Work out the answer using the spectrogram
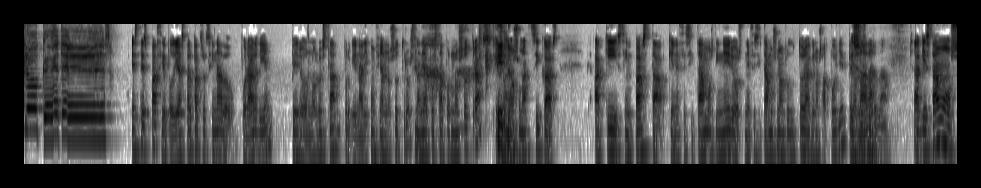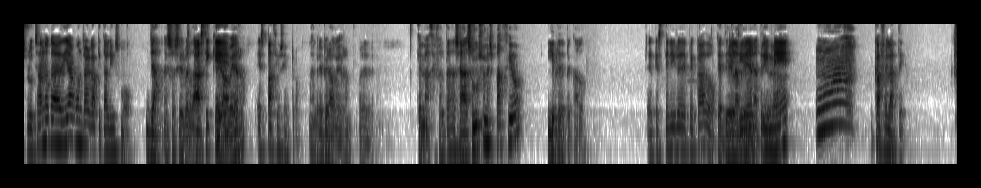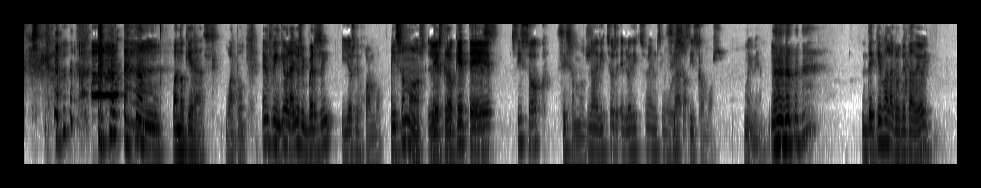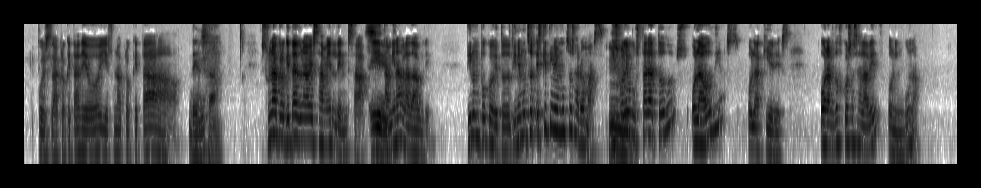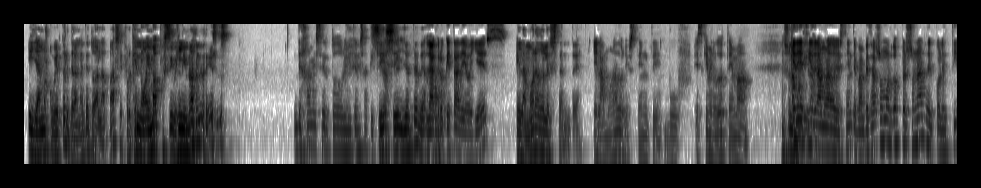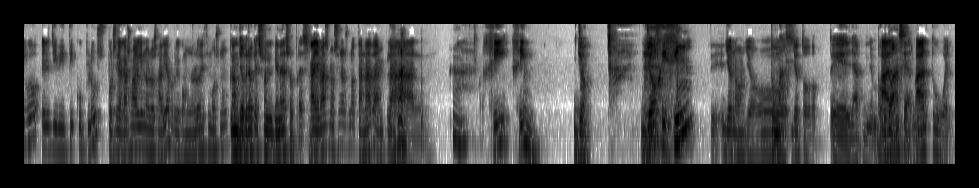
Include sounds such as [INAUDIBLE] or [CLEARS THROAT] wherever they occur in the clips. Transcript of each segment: croquetes. Este espacio podría estar patrocinado por alguien, pero no lo está porque nadie confía en nosotros, nadie apuesta por nosotras, [LAUGHS] que somos unas chicas aquí sin pasta, que necesitamos dineros, necesitamos una productora que nos apoye, pero eso nada. es verdad. Aquí estamos luchando cada día contra el capitalismo. Ya, eso sí es verdad. Así que- Pero a ver, Espacio sin pro. hombre, pero a ver, eh, que no hace falta. O sea, somos un espacio libre de pecado. El que esté libre de pecado, Que tire la tire primera el primer mm, café latte. [LAUGHS] Cuando quieras, guapo. En fin, que hola, yo soy Percy Y yo soy Juanmo. y somos Les Croquetes. Sí, soc. Sí somos. No, he dicho, lo he dicho en singular. Sí, somos. Muy bien. [LAUGHS] ¿De qué va la croqueta de hoy? Pues la croqueta de hoy es una croqueta. Densa. Es una croqueta de una besamel densa. Sí. eh, también agradable. Tiene un poco de todo. Tiene mucho, es que tiene muchos aromas. Y Mm. suele gustar a todos. O la odias o la quieres. O las dos cosas a la vez o ninguna. Y ya hemos cubierto literalmente todas las bases, porque no hay más posibilidades. Déjame ser todo lo intensa que Sí, quieras sí, ser. yo te dejo. La croqueta de hoy es El amor adolescente. El amor adolescente. Buf, es que menudo tema. Es ¿Qué decir del amor adolescente? Para empezar, somos dos personas del colectivo LGBTQ, por si acaso alguien no lo sabía, porque como no lo decimos nunca, Yo creo que es un- viene de sorpresa. además no se nos nota nada. En plan, [LAUGHS] he, him. Yo. Yo, Jijim, Eh, Yo no, yo. Tú más. Yo todo. eh, ya un poquito Al- ansias, ¿no? All too well.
